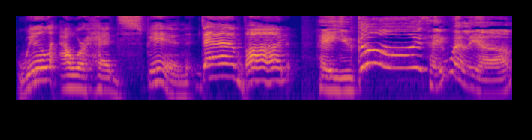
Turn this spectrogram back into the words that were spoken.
Will our heads spin? Damn fun! Hey, you guys! Hey, William!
